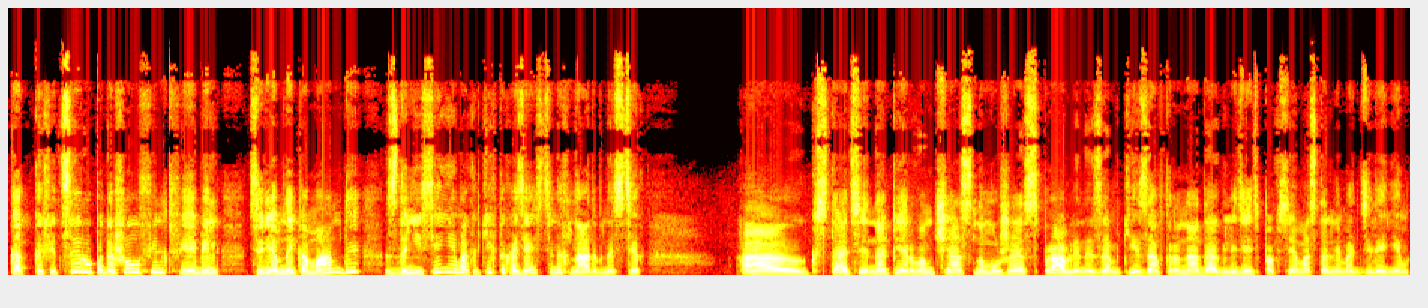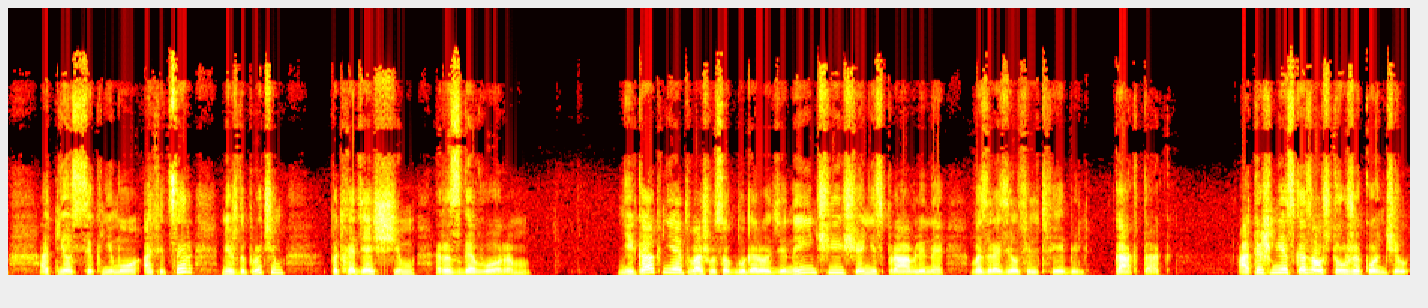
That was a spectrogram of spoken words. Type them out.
как к офицеру подошел фельдфебель тюремной команды с донесением о каких-то хозяйственных надобностях. А, кстати, на первом частном уже справлены замки. Завтра надо оглядеть по всем остальным отделениям. Отнесся к нему офицер, между прочим, подходящим разговором. Никак нет, ваше высокоблагородие, нынче еще не справлены, возразил фельдфебель. Как так? А ты ж мне сказал, что уже кончил,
